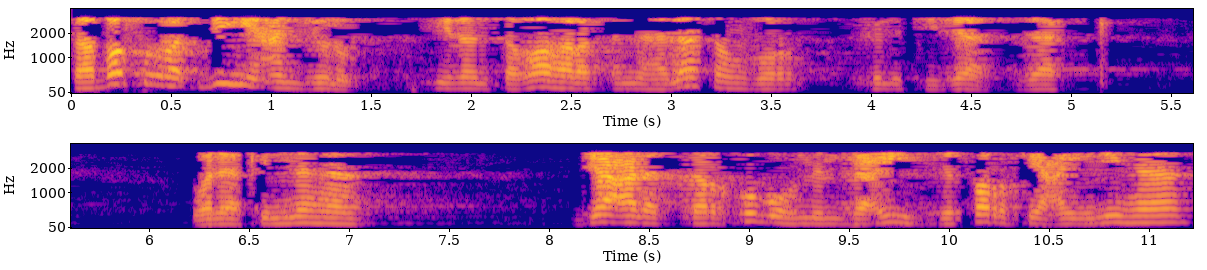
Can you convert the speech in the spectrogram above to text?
فبصرت به عن جنب. إذا تظاهرت أنها لا تنظر في الاتجاه ذاك. ولكنها جعلت ترقبه من بعيد بطرف عينها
